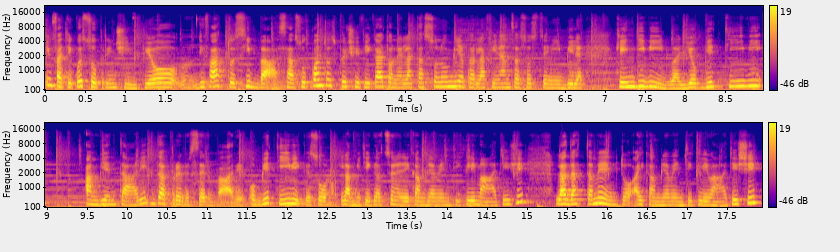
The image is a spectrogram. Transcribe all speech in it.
Infatti questo principio di fatto si basa su quanto specificato nella tassonomia per la finanza sostenibile che individua gli obiettivi ambientali da preservare, obiettivi che sono la mitigazione dei cambiamenti climatici, l'adattamento ai cambiamenti climatici,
